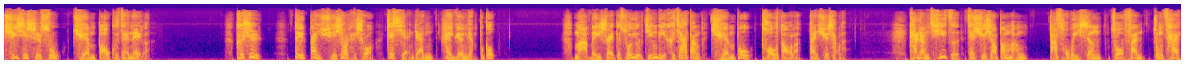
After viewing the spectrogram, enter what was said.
学习食宿全包括在内了。可是，对办学校来说，这显然还远远不够。马维帅的所有精力和家当全部投到了办学上了。他让妻子在学校帮忙打扫卫生、做饭、种菜，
